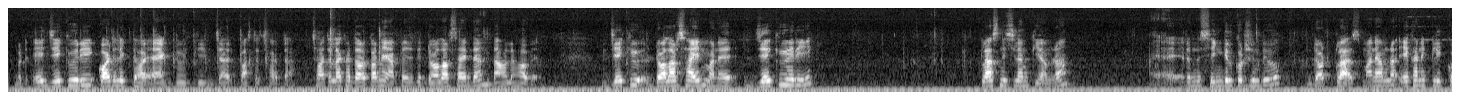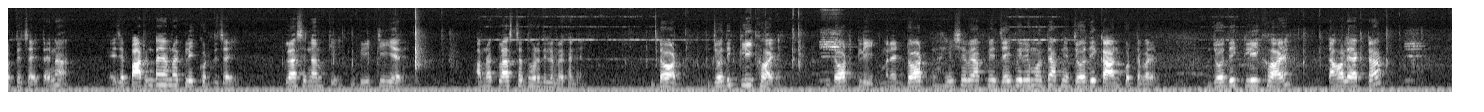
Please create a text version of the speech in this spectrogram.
বাট এই যে কিউরি কয়টা লিখতে হয়? এক, দুই, তিন, চার, পাঁচটা, ছয়টা। ছয়টা লেখার দরকার নেই। আপনি যদি ডলার সাইন দেন, তাহলে হবে। যে কিউ ডলার সাইন মানে যে কিউরি ক্লাস নিয়েছিলাম কি আমরা? এটা সিঙ্গেল কোটেশন দিও ডট ক্লাস মানে আমরা এখানে ক্লিক করতে চাই, তাই না? এই যে বাটনটাই আমরা ক্লিক করতে চাই ক্লাসের নাম কি? বিটিএন আমরা ক্লাসটা ধরে দিলাম এখানে। ডট যদি ক্লিক হয় ডট ক্লিক মানে ডট হিসেবে আপনি যে কুইরির মধ্যে আপনি যদি কাউন্ট করতে পারেন। যদি ক্লিক হয়, তাহলে একটা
